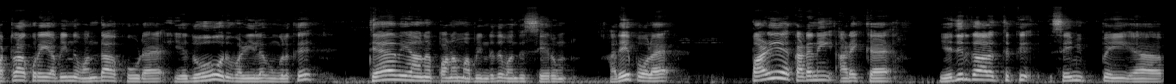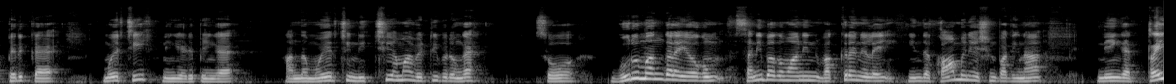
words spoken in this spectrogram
பற்றாக்குறை அப்படின்னு வந்தால் கூட ஏதோ ஒரு வழியில் உங்களுக்கு தேவையான பணம் அப்படின்றது வந்து சேரும். அதே போல் பழைய கடனை அடைக்க எதிர்காலத்துக்கு சேமிப்பை பெருக்க முயற்சி நீங்கள் எடுப்பீங்க. அந்த முயற்சி நிச்சயமாக வெற்றி பெறுங்க. ஸோ குருமங்கள யோகம் சனி பகவானின் வக்ர நிலை இந்த காம்பினேஷன் பார்த்திங்கன்னா நீங்கள் ட்ரை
